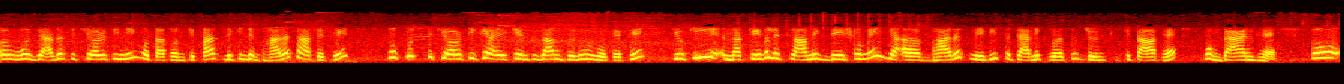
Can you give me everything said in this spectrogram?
वो ज़्यादा सिक्योरिटी नहीं होता था उनके पास, लेकिन जब भारत आते थे तो कुछ सिक्योरिटी के, के इंतज़ाम ज़रूर होते थे क्योंकि न केवल इस्लामिक देशों में या भारत में भी सटैनिक वर्सेस जो किताब है वो बैंड है। तो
